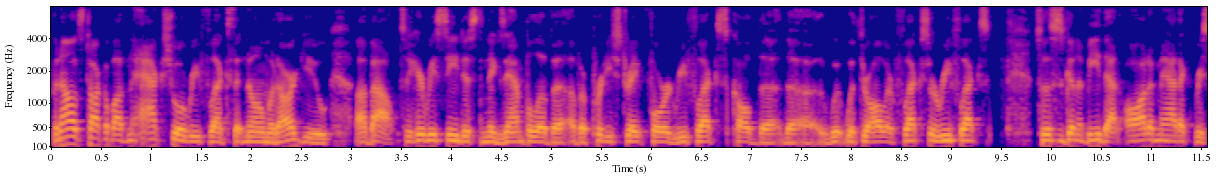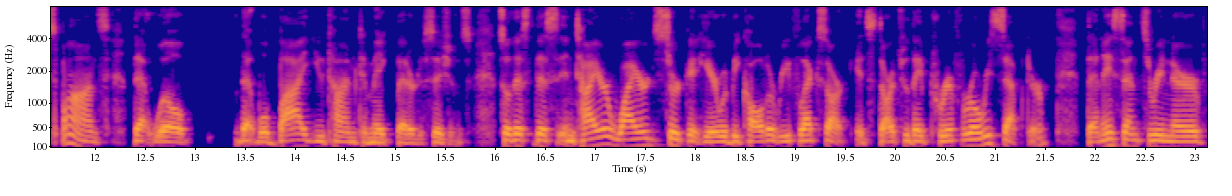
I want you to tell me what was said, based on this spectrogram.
But now let's talk about an actual reflex that no one would argue about. So here we see just an example of a, of a pretty straightforward reflex called the the uh, withdrawal or flexor reflex. So this is going to be that automatic response that will that will buy you time to make better decisions. So this, this entire wired circuit here would be called a reflex arc. It starts with a peripheral receptor, then a sensory nerve,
